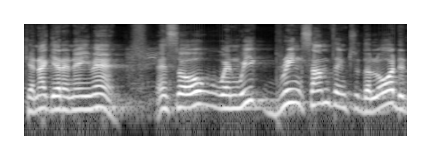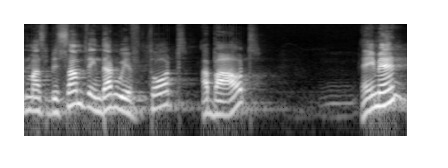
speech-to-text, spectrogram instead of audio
Can I get an amen? And so when we bring something to the Lord, it must be something that we have thought about. Amen?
